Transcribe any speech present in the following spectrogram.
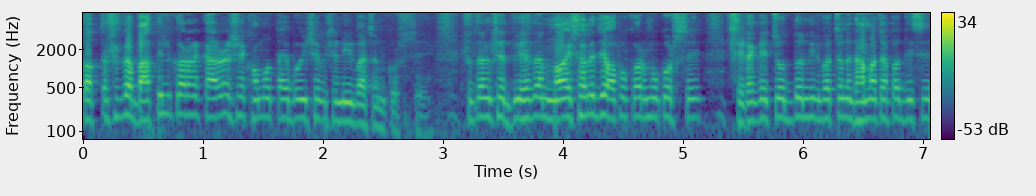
তত্ত্ব সরকার বাতিল করার কারণে সে ক্ষমতায় বৈশে বসে নির্বাচন করছে। সুতরাং সে দুই হাজার নয় সালে যে অপকর্ম করছে সেটাকে চোদ্দ নির্বাচনে ধামাচাপা দিছে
